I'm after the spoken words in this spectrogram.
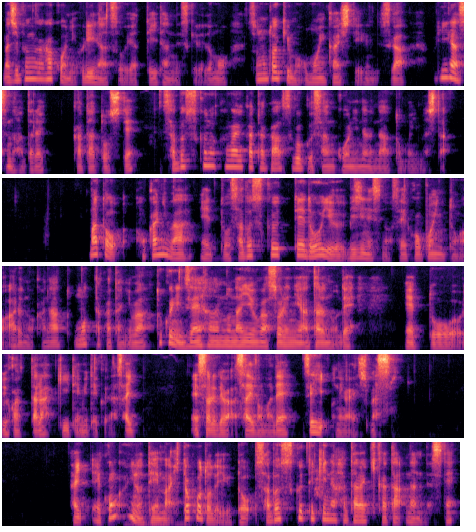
まあ、自分が過去にフリーランスをやっていたんですけれども、その時も思い返しているんですが、フリーランスの働き方として、サブスクの考え方がすごく参考になるなと思いました。あと、他には、えっと、サブスクってどういうビジネスの成功ポイントがあるのかなと思った方には、特に前半の内容がそれに当たるので、えっと、よかったら聞いてみてください。それでは最後までぜひお願いします。はい。今回のテーマ、一言で言うと、サブスク的な働き方なんですね。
